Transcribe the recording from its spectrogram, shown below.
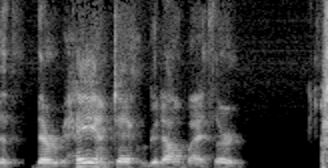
the, their hay intake will go down by a third.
